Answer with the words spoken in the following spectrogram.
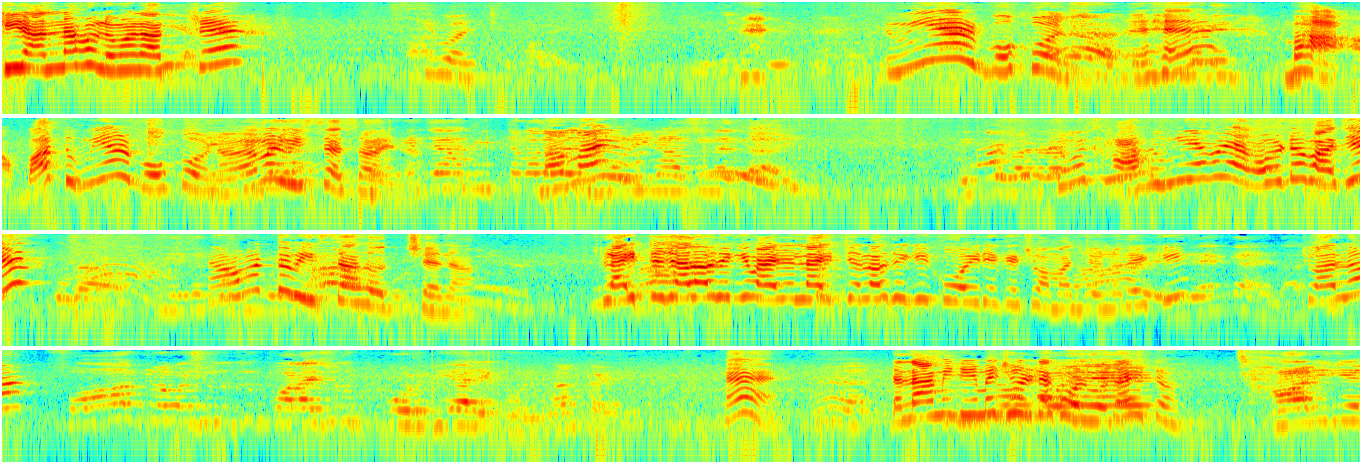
কি রান্না হলো আমার রাত্রে? কি বলছো? তুমি আর বকো না। হ্যাঁ? বাবা তুমি আর বকো না। আমার বিশ্বাস হয় না। মামাই? তোমার এখন এগারোটা বাজে? আমার তো বিশ্বাস হচ্ছে না। লাইটটা জ্বালাও দেখি বাইরে লাইট জ্বালাও দেখি কই রেখেছো আমার জন্য দেখি। চলো। হ্যাঁ। তাহলে আমি ডিমের ঝোলটা করব তাই তো? ছাড়িয়ে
